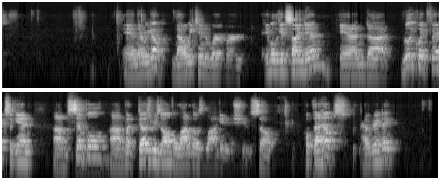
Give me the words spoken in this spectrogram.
and there we go. Now we can, we're, we're able to get signed in, and uh, really quick fix, again, um, simple, uh, but does resolve a lot of those login issues. So hope that helps. Have a great day.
